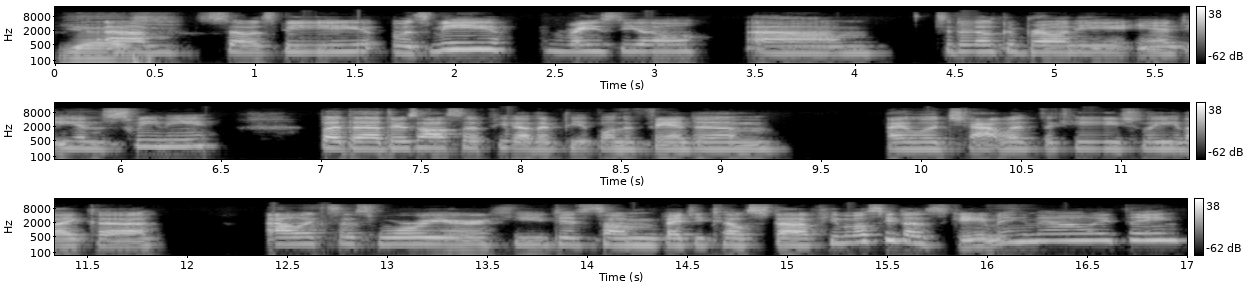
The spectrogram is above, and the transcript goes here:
Yes. Um, so it's me, it was me, Raziel, um, Sudoku Brony, and Ian Sweeney. But uh, there's also a few other people in the fandom I would chat with occasionally, like uh, Alex S. Warrior. He did some VeggieTale stuff. He mostly does gaming now, I think.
